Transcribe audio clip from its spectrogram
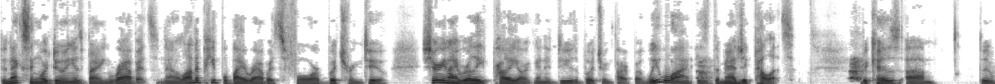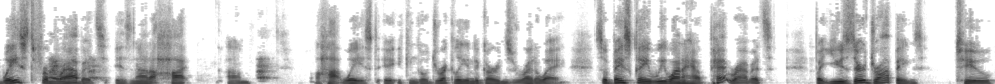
The next thing we're doing is buying rabbits. Now, a lot of people buy rabbits for butchering too. Sherry and I really probably aren't going to do the butchering part, but we want is the magic pellets because um, the waste from rabbits is not a hot um, a hot waste. It, it, can go directly into gardens right away. So basically, we want to have pet rabbits, but use their droppings to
